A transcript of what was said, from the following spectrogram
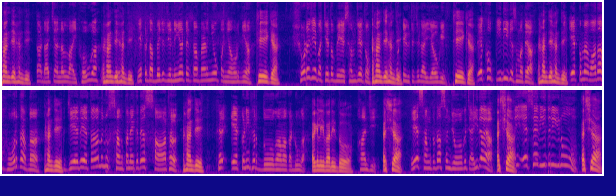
ਹਾਂਜੀ ਹਾਂਜੀ। ਤੁਹਾਡਾ ਚੈਨਲ ਲਾਈਵ ਹੋਊਗਾ। ਹਾਂਜੀ ਹਾਂਜੀ। ਇੱਕ ਡੱਬੇ 'ਚ ਜਿੰਨੀਆਂ ਟਿਕਟਾਂ ਪੈਣਗੀਆਂ ਉਹ ਪਈਆਂ ਹੋਣਗੀਆਂ। ਠੀਕ ਆ ਛੋਟੇ ਜਿਹੇ ਬੱਚੇ ਤੋਂ ਬੇਸ ਸਮਝੇ ਤੋਂ ਹਾਂਜੀ ਹਾਂਜੀ। ਟਿਕਟ ਚਗਾਈ ਜਾਊਗੀ। ਠੀਕ ਆ। ਵੇਖੋ ਕਿਹਦੀ ਕਿਸਮਤ ਆ। ਹਾਂਜੀ ਹਾਂਜੀ। ਇੱਕ ਮੈਂ ਵਾਦਾ ਹੋਰ ਕਰਦਾ। ਹਾਂਜੀ। ਜੇ ਦੇ ਤਾਂ ਮੈਨੂੰ ਸੰਗਤ ਨੇ ਕਿਤੇ ਸਾਥ ਹਾਂਜੀ। ਫਿਰ ਇੱਕ ਨਹੀਂ ਫਿਰ ਦੋ ਗਾਵਾਂ ਕੱਢੂੰਗਾ। ਅਗਲੀ ਵਾਰੀ ਦੋ। ਹਾਂਜੀ। ਅੱਛਾ। ਇਹ ਸੰਗਤ ਦਾ ਸੰਜੋਗ ਚਾਹੀਦਾ ਆ। ਅੱਛਾ। ਇਹ ਇਸੇ 20 ਤਰੀਕ ਨੂੰ। ਅੱਛਾ।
